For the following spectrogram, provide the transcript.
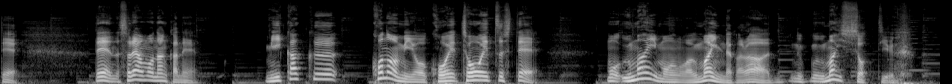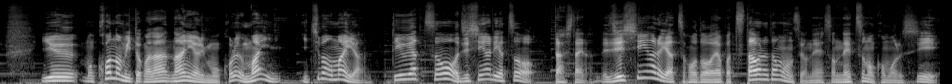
言って、で、それはもうなんかね、味覚、好みを超え、超越して、もううまいもんはうまいんだから、うまいっしょっていういう、もう好みとかな、何よりもこれうまい、一番うまいやんっていうやつを、自信あるやつを出したいな。で、自信あるやつほどやっぱ伝わると思うんですよね。その熱もこもるし、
